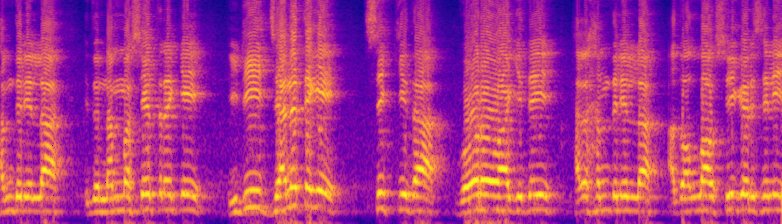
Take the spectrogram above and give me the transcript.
ಹಮ್ದಿಲಿಲ್ಲ ಇದು ನಮ್ಮ ಕ್ಷೇತ್ರಕ್ಕೆ ಇಡೀ ಜನತೆಗೆ ಸಿಕ್ಕಿದ ಗೌರವವಾಗಿದೆ. ಅಲ್ಹಮ್ದಿಲ್ಲ ಅದು ಅಲ್ಲಾಹ್ ಸ್ವೀಕರಿಸಲಿ.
